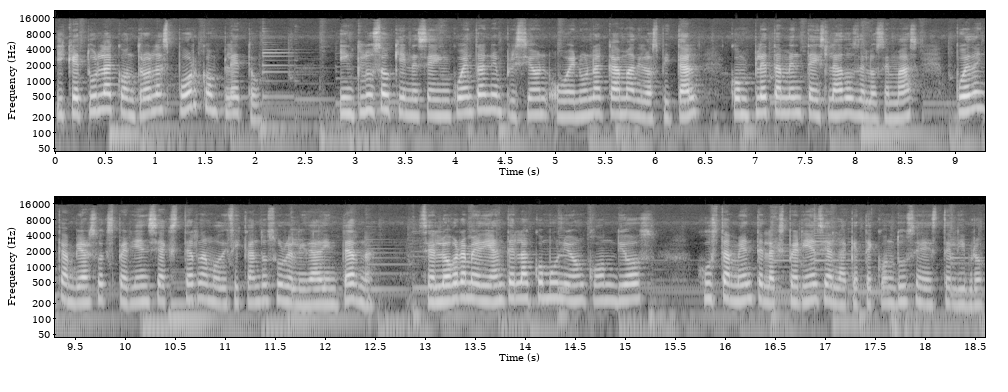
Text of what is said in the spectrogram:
y que tú la controlas por completo. Incluso quienes se encuentran en prisión o en una cama del hospital completamente aislados de los demás pueden cambiar su experiencia externa modificando su realidad interna. Se logra mediante la comunión con Dios, justamente la experiencia a la que te conduce este libro.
